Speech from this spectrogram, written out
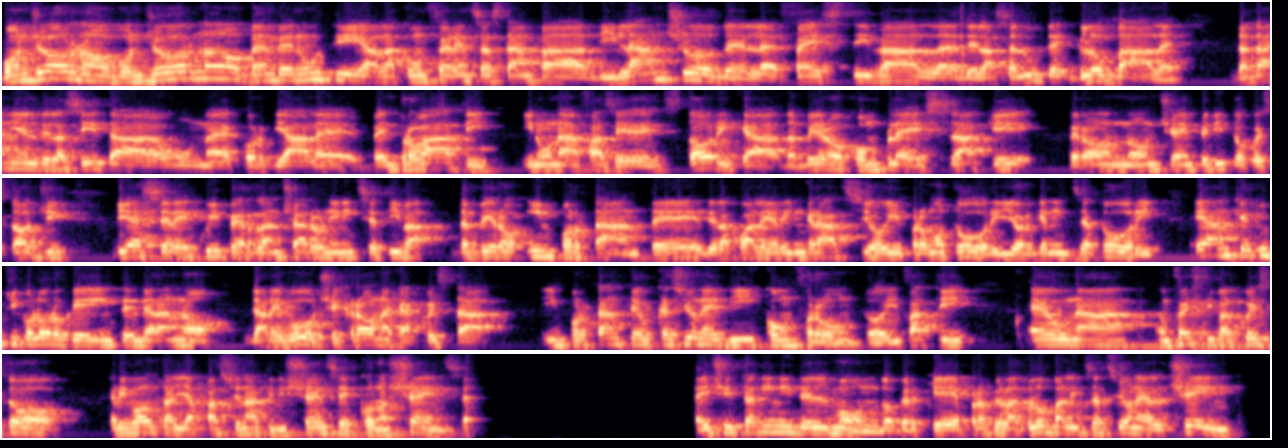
Buongiorno, buongiorno, benvenuti alla conferenza stampa di lancio del Festival della Salute Globale. Da Daniel della Seta un cordiale bentrovati in una fase storica davvero complessa che però non ci ha impedito quest'oggi di essere qui per lanciare un'iniziativa davvero importante della quale ringrazio i promotori, gli organizzatori e anche tutti coloro che intenderanno dare voce, cronaca a questa importante occasione di confronto. Infatti è una, un festival questo rivolto agli appassionati di scienza e conoscenza, ai cittadini del mondo, perché è proprio la globalizzazione al centro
